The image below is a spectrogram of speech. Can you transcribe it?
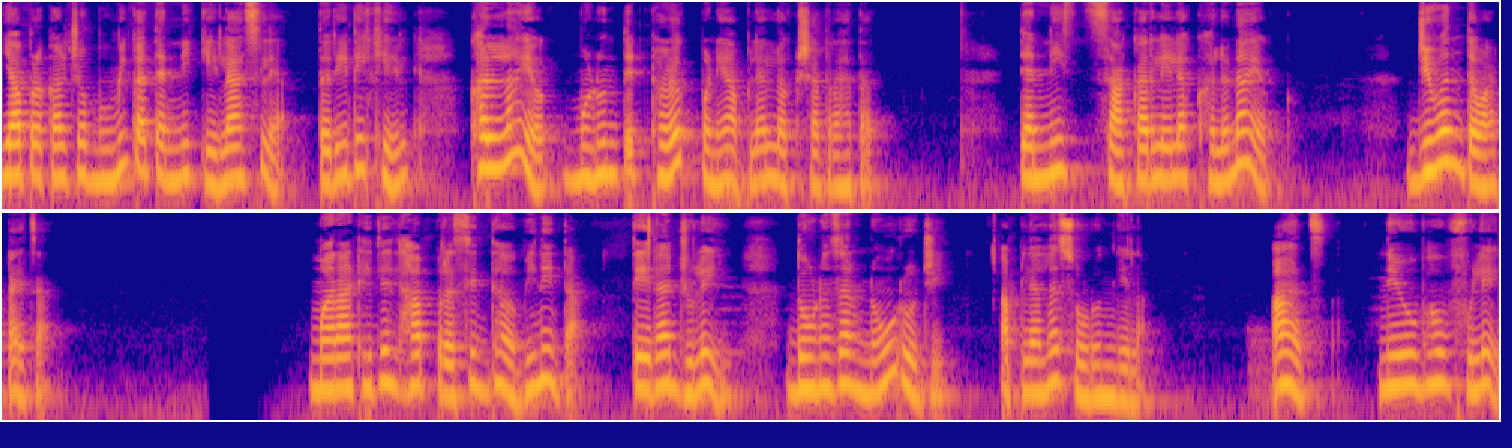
या प्रकारच्या भूमिका त्यांनी केल्या असल्या तरी देखील खलनायक म्हणून ते ठळकपणे आपल्या लक्षात राहतात. त्यांनी साकारलेला खलनायक जिवंत वाटायचा. मराठीतील हा प्रसिद्ध अभिनेता तेरा जुलै दोन हजार नऊ रोजी आपल्याला सोडून गेला. आज नेऊभाऊ फुले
